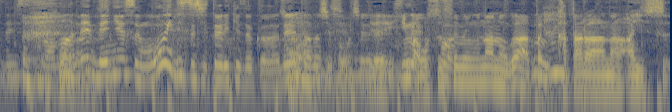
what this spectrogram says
い。ですか。まあねメニュー数も多いですし鳥貴族はね楽しいかもしれないでです、ね、今おすすはいめなのがやっぱりカタラーナアイス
